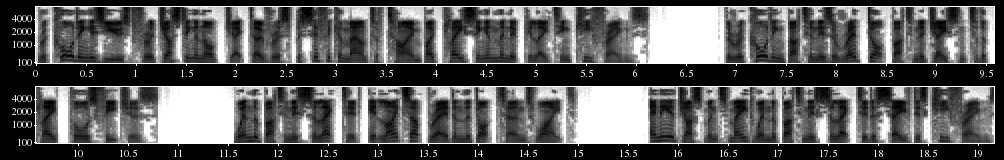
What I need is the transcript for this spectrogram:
Recording is used for adjusting an object over a specific amount of time by placing and manipulating keyframes. The recording button is a red dot button adjacent to the play, pause features. When the button is selected, it lights up red and the dot turns white. Any adjustments made when the button is selected are saved as keyframes.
